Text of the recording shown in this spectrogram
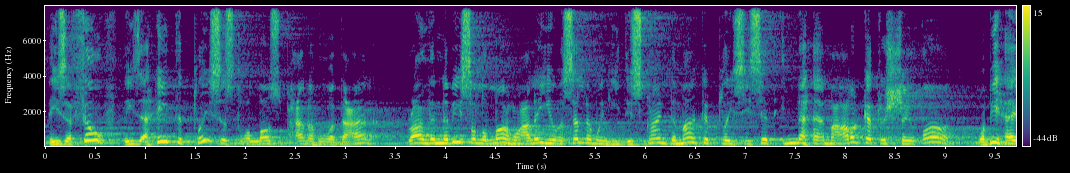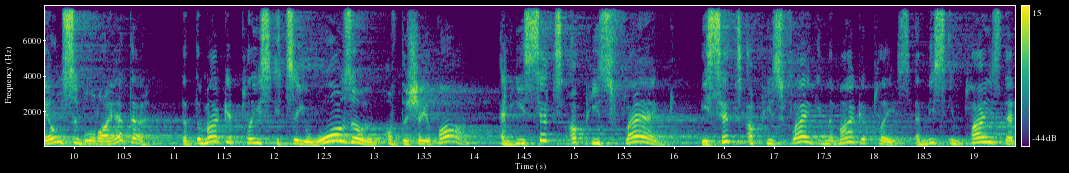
These are filth, these are hated places to Allah subhanahu wa ta'ala. Rather than Nabi sallallahu alayhi wa sallam, when he described the marketplace, he said, إِنَّهَا مَعْرَكَةُ الشَّيْطَانِ وَبِهَا يَنصِبُ رَايَتَهُ that the marketplace it's a war zone of the shaitan and he sets up his flag he sets up his flag in the marketplace and this implies that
